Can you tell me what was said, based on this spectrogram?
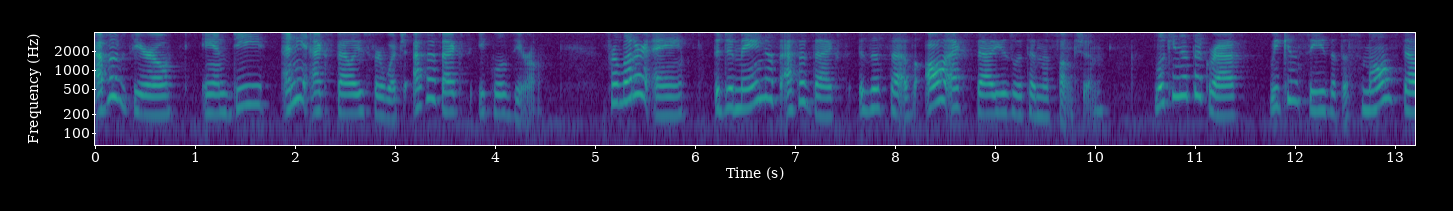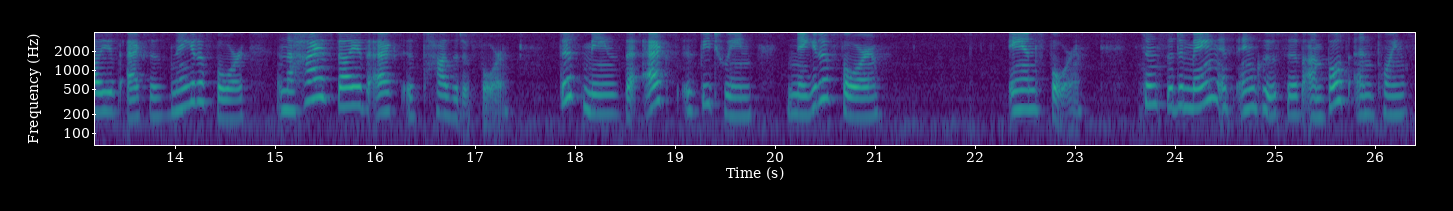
f of 0, and d. any x values for which f of x equals 0. For letter a, the domain of f of x is the set of all x values within the function. Looking at the graph, we can see that the smallest value of x is negative 4 and the highest value of x is positive 4. This means that x is between negative 4 and 4. Since the domain is inclusive on both endpoints,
